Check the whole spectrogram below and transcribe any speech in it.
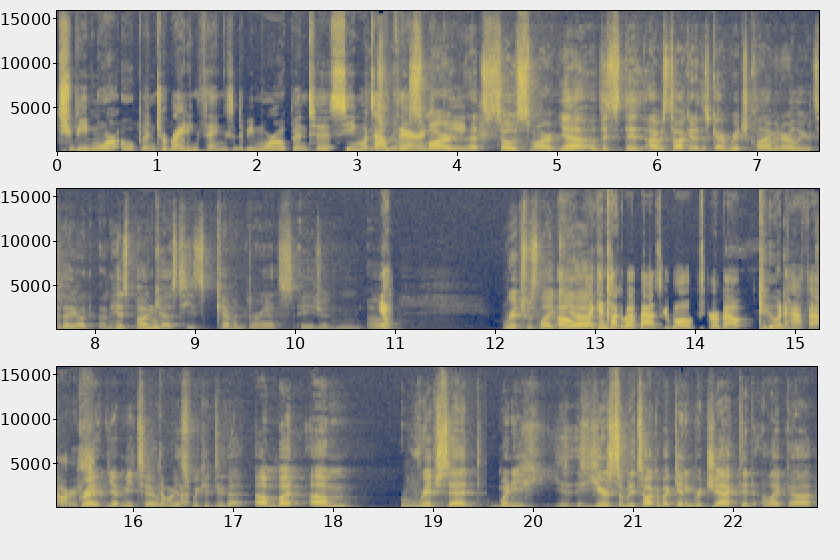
to be more open to writing things and to be more open to seeing what's That's out really there. smart. being- That's so smart. Yeah. This, this I was talking to this guy Rich Kleiman earlier today on, on his podcast. He's Kevin Durant's agent, and um, Mm-hmm. Yeah. Rich was like, oh, "Yeah, I can talk about basketball for about two and a half hours. Great. Yeah, me too. Yes, we could do that. Um, but um, Rich said when he, he hears somebody talk about getting rejected, like uh,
